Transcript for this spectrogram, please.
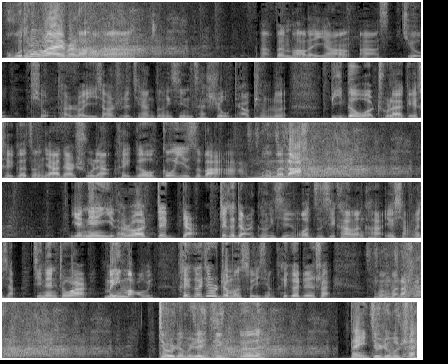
胡同外边了好吗？啊，奔跑的羊啊，九 Q，他说一小时前更新才十五条评论，逼得我出来给黑哥增加点数量。黑哥，我够意思吧？啊，么么哒。严天乙他说这点儿这个点更新，我仔细看了看，又想了想，今天周二没毛病。黑哥就是这么随性，黑哥真帅，么么哒。就是这么任性，对不对？但也就这么帅。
